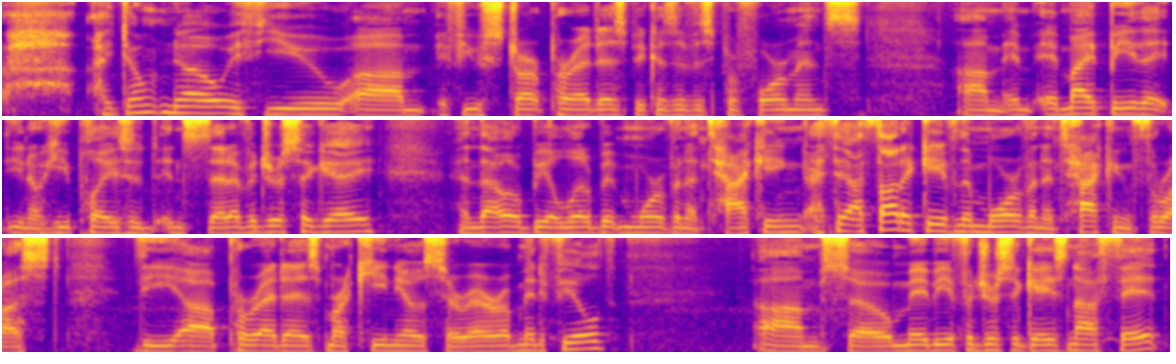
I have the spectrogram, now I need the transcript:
I don't know if you um, if you start Paredes because of his performance. Um, it, it might be that you know he plays it instead of Idrissa Gueye, and that would be a little bit more of an attacking. I th- I thought it gave them more of an attacking thrust. The uh, Paredes, Marquinhos, Herrera midfield. Um, so maybe if Idrissa Gueye's not fit,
